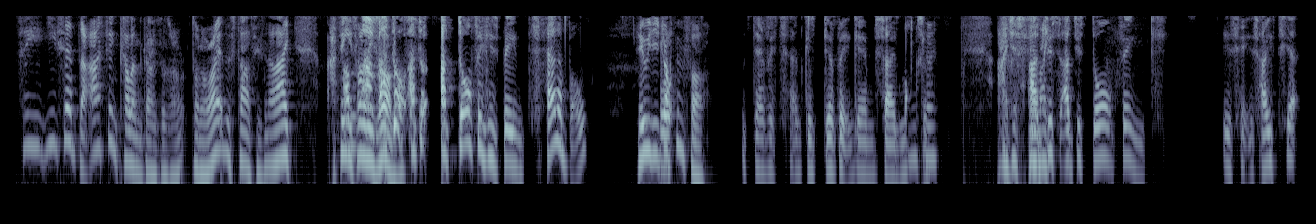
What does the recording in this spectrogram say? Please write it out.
See, you said that. I think Callum Guy's done done all right at the start of the season, and I, I think it's I, one of these I, I ones. don't, I, don't, I don't think he's been terrible. Who would you drop him for? Devitt, I'd give Devitt a game beside Moxon. Okay. I just feel I like just I just don't think he's hit his height yet.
